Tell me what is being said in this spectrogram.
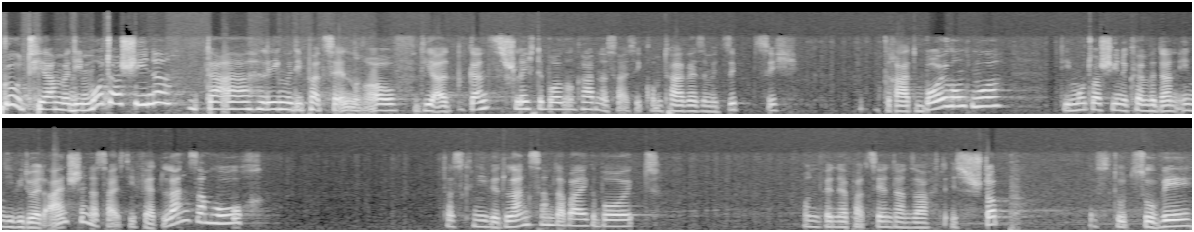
Gut, hier haben wir die Motorschiene. Da legen wir die Patienten rauf, die halt ganz schlechte Beugung haben. Das heißt, sie kommen teilweise mit 70 Grad Beugung nur. Die Motorschiene können wir dann individuell einstellen, das heißt, die fährt langsam hoch. Das Knie wird langsam dabei gebeugt. Und wenn der Patient dann sagt, ist Stopp, es tut zu weh,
